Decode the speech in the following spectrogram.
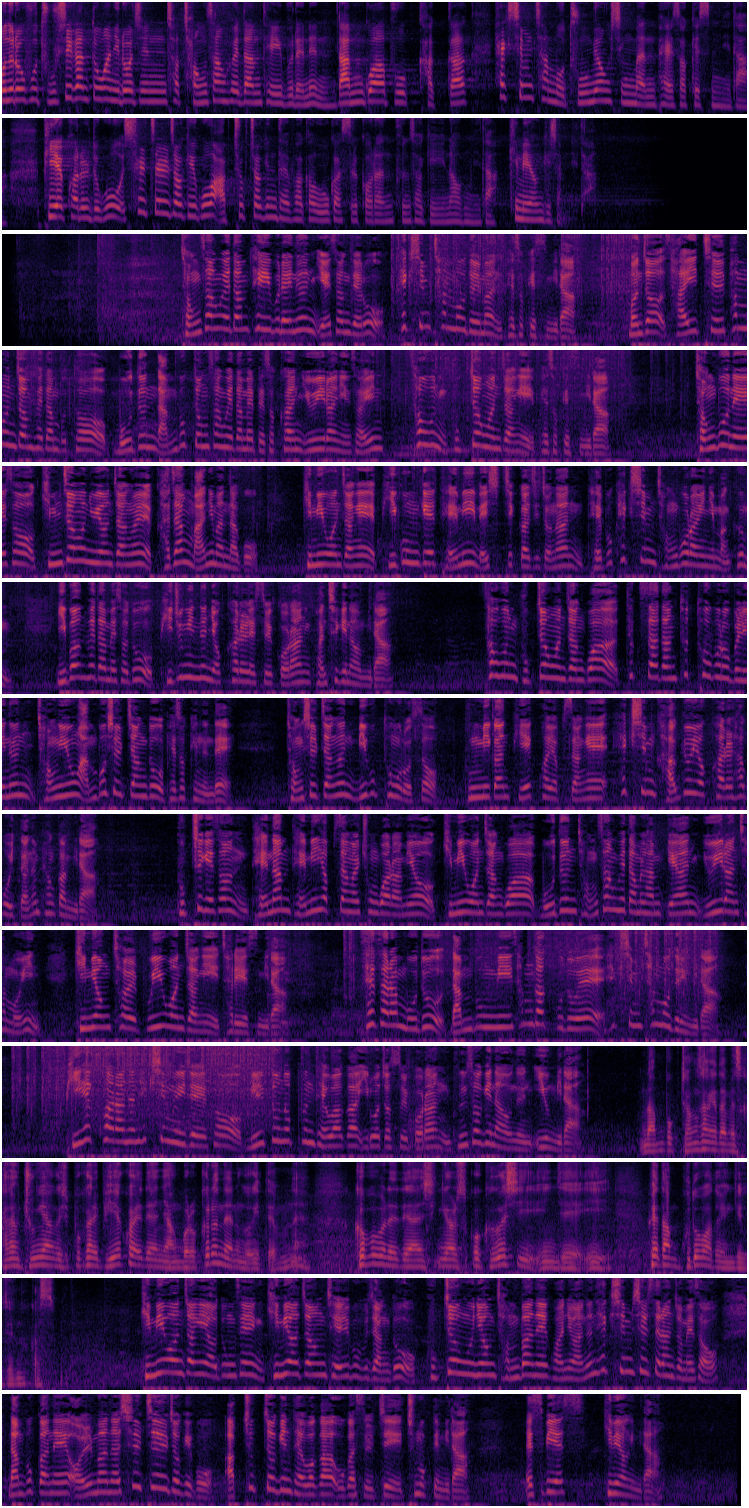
오늘 오후 2시간 동안 이뤄진 첫 정상회담 테이블에는 남과 북 각각 핵심 참모 2명씩만 배석했습니다. 비핵화를 두고 실질적이고 압축적인 대화가 오갔을 거란 분석이 나옵니다. 김혜영 기자입니다. 정상회담 테이블에는 예상대로 핵심 참모들만 배석했습니다. 먼저 4.27 판문점 회담부터 모든 남북 정상회담에 배석한 유일한 인사인 서훈 국정원장이 배석했습니다. 정부 내에서 김정은 위원장을 가장 많이 만나고 김 위원장의 비공개 대미 메시지까지 전한 대북 핵심 정보 라인인 만큼 이번 회담에서도 비중 있는 역할을 했을 거란 관측이 나옵니다. 서훈 국정원장과 특사단 투톱으로 불리는 정의용 안보실장도 배석했는데 정 실장은 미국 통으로서 북미 간 비핵화 협상의 핵심 가교 역할을 하고 있다는 평가입니다. 북측에선 대남 대미 협상을 총괄하며 김 위원장과 모든 정상회담을 함께한 유일한 참모인 김영철 부위원장이 자리했습니다. 세 사람 모두 남북미 삼각구도의 핵심 참모들입니다. 비핵화라는 핵심 의제에서 밀도 높은 대화가 이루어졌을 거란 분석이 나오는 이유입니다. 남북 정상회담에서 가장 중요한 것이 북한의 비핵화에 대한 양보를 끌어내는 거기 때문에 그 부분에 대한 신경을 쓰고 그것이 이제 이 회담 구도와도 연결이 된 것 같습니다. 김 위원장의 여동생 김여정 제1부부장도 국정 운영 전반에 관여하는 핵심 실세란 점에서 남북 간에 얼마나 실질적이고 압축적인 대화가 오갔을지 주목됩니다. SBS 김영입니다.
